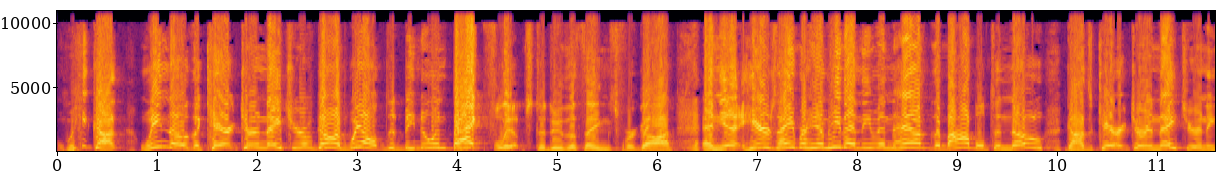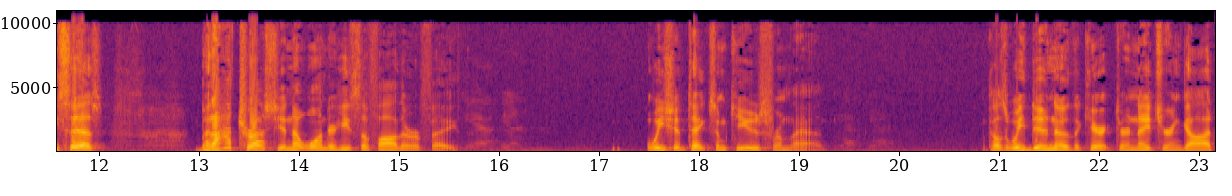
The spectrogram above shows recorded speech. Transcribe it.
We got we know the character and nature of God. We ought to be doing backflips to do the things for God. And yet here's Abraham, he doesn't even have the Bible to know God's character and nature and he says, "But I trust you." No wonder he's the father of faith. We should take some cues from that. Because we do know the character and nature in God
